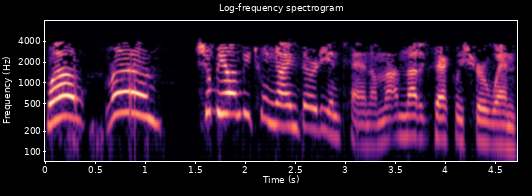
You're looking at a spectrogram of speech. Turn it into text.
well, um, she'll be on between nine thirty and ten. I'm not. I'm not exactly sure when.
